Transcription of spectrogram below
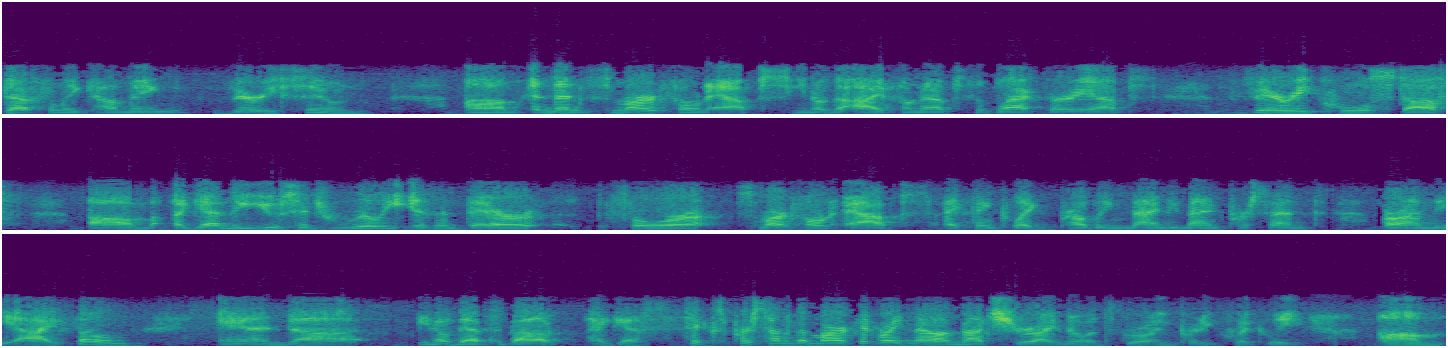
definitely coming very soon. Um, and then smartphone apps, you know, the iPhone apps, the BlackBerry apps, very cool stuff. Um, again, the usage really isn't there for smartphone apps. I think like probably 99% are on the iPhone, and uh, you know that's about I guess 6% of the market right now. I'm not sure. I know it's growing pretty quickly, um,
